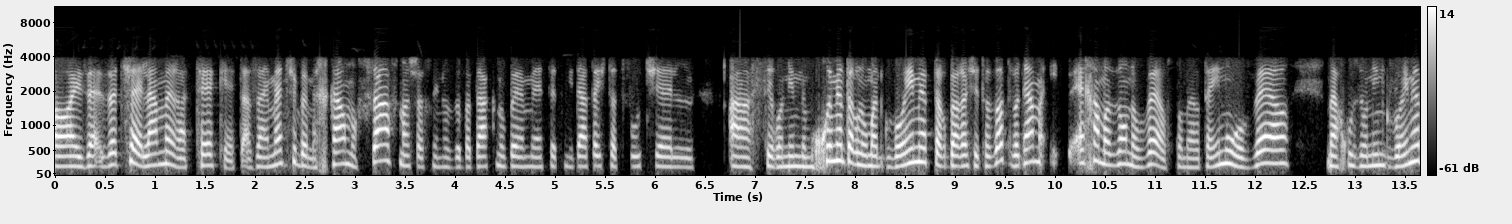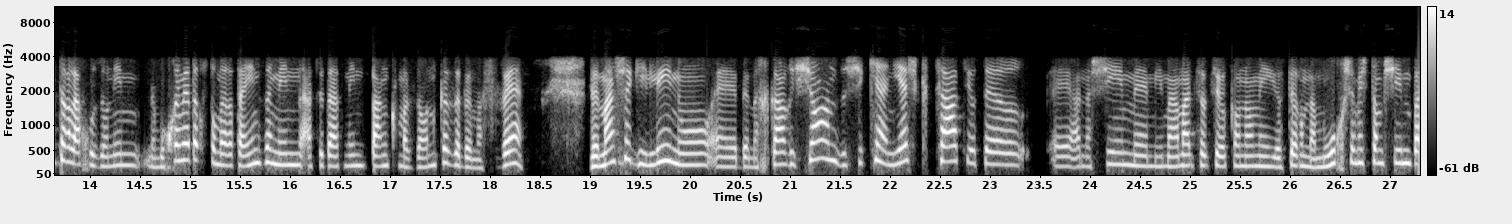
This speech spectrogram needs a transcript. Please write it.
אוי, ז- זאת שאלה מרתקת. אז האמת שבמחקר נוסף, מה שעשינו זה בדקנו באמת את מידת ההשתתפות של העשירונים נמוכים יותר לעומת גבוהים יותר ברשת הזאת, וגם איך המזון עובר. זאת אומרת, האם הוא עובר מאחוזונים גבוהים יותר לאחוזונים נמוכים יותר? זאת אומרת, האם זה מין, את יודעת, מין בנק מזון כזה במסווה? ומה שגילינו אה, במחקר ראשון זה שכן, יש קצת יותר אה, אנשים אה, ממעמד סוציו-אקונומי יותר נמוך שמשתמשים ב,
